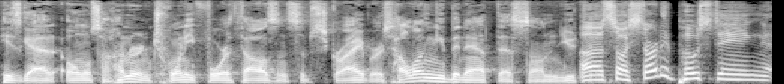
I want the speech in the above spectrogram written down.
He's got almost 124,000 subscribers. How long you been at this on YouTube? Uh, so I started posting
